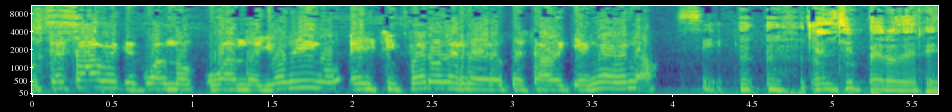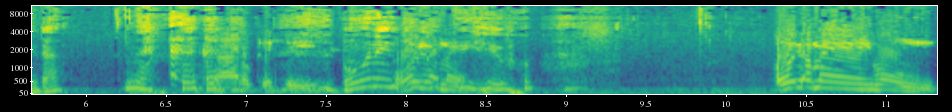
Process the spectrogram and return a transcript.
usted sabe que cuando, cuando yo digo el chipero de Herrera, usted sabe quién es, ¿verdad? Sí. El chipero de Herrera. Claro que sí. Un Óigame, óigame Ivonne,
